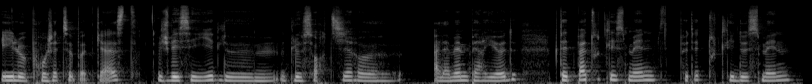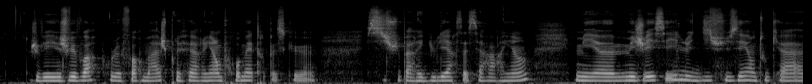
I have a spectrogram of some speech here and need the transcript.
et le projet de ce podcast. Je vais essayer de le, sortir à la même période. Peut-être pas toutes les semaines, peut-être toutes les deux semaines. Je vais, voir pour le format. Je préfère rien promettre parce que si je suis pas régulière, ça sert à rien. Mais, mais je vais essayer de le diffuser en tout cas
